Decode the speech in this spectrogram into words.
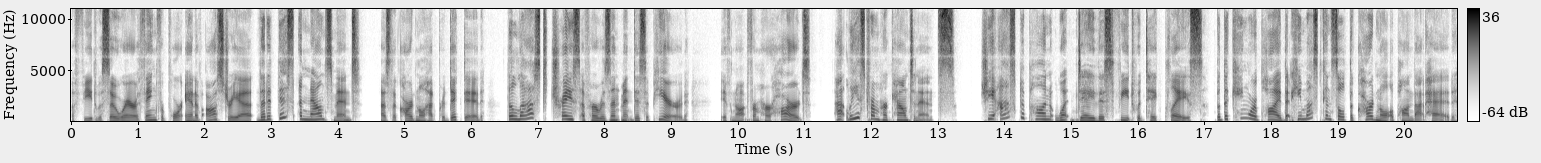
a feat was so rare a thing for poor Anne of Austria that at this announcement, as the cardinal had predicted, the last trace of her resentment disappeared, if not from her heart, at least from her countenance. She asked upon what day this feat would take place, but the king replied that he must consult the cardinal upon that head.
